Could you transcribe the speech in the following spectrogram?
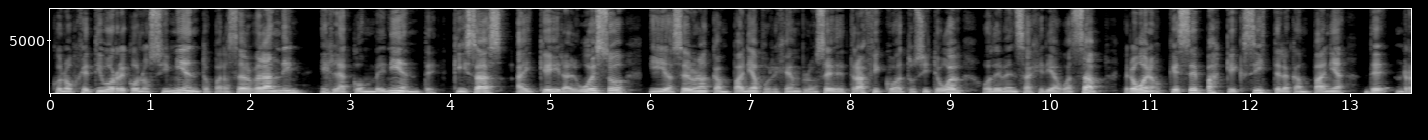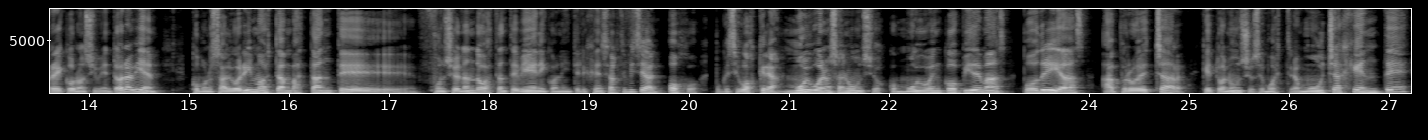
con objetivo reconocimiento para hacer branding es la conveniente. Quizás hay que ir al hueso y hacer una campaña, por ejemplo, no sé, de tráfico a tu sitio web o de mensajería WhatsApp. Pero bueno, que sepas que existe la campaña de reconocimiento. Ahora bien, como los algoritmos están bastante funcionando bastante bien y con la inteligencia artificial, ojo, porque si vos creas muy buenos anuncios con muy buen copy y demás, podrías aprovechar que tu anuncio se muestre a mucha gente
